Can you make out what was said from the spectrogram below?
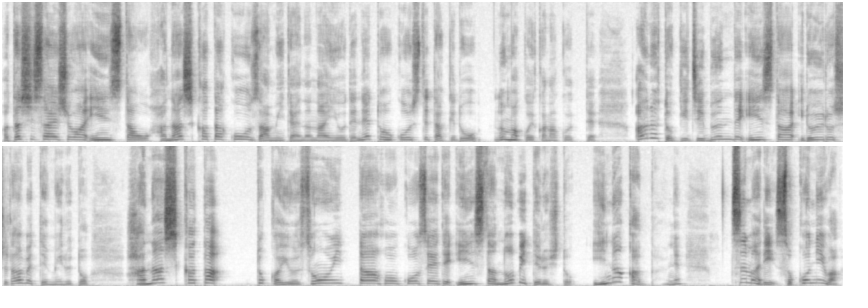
私最初はインスタを話し方講座みたいな内容でね投稿してたけどうまくいかなくってある時自分でインスタいろいろ調べてみると話し方とかいうそういった方向性でインスタ伸びてる人いなかったよね。つまりそこには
